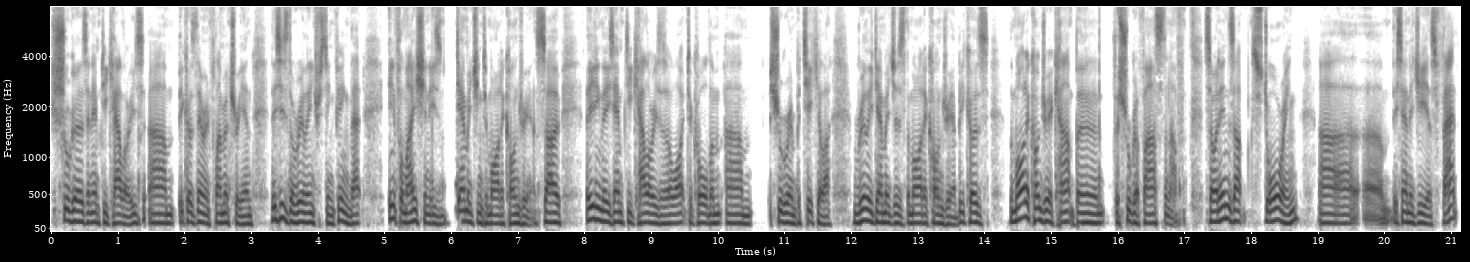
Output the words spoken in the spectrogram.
sugars, and empty calories um, because they're inflammatory. And this is the really interesting thing that inflammation is damaging to mitochondria. So, eating these empty calories, as I like to call them, um, sugar in particular, really damages the mitochondria because the mitochondria can't burn the sugar fast enough. So it ends up storing uh, um, this energy as fat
